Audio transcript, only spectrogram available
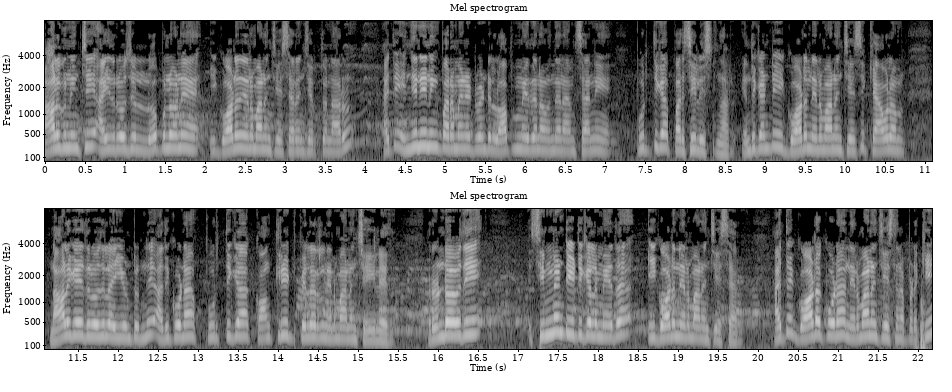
నాలుగు నుంచి ఐదు రోజుల లోపులోనే ఈ గోడ నిర్మాణం చేశారని చెప్తున్నారు. అయితే ఇంజనీరింగ్ పరమైనటువంటి లోపం ఏదైనా ఉందనే అంశాన్ని పూర్తిగా పరిశీలిస్తున్నారు. ఎందుకంటే ఈ గోడ నిర్మాణం చేసి కేవలం నాలుగైదు రోజులు అయి ఉంటుంది. అది కూడా పూర్తిగా కాంక్రీట్ పిల్లర్లు నిర్మాణం చేయలేదు. రెండవది సిమెంట్ ఇటుకల మీద ఈ గోడ నిర్మాణం చేశారు. అయితే గోడ కూడా నిర్మాణం చేసినప్పటికీ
